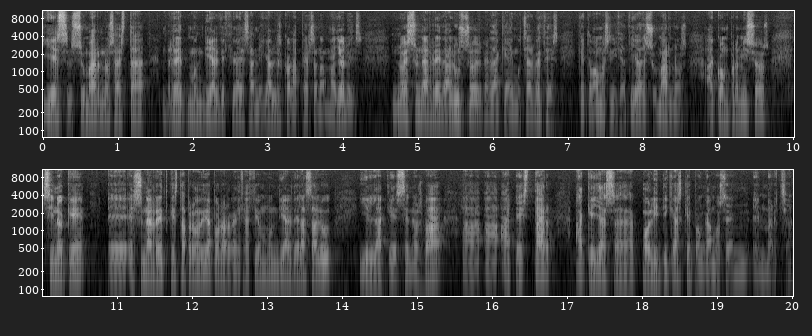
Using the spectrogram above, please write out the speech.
y es sumarnos a esta red mundial de ciudades amigables con las personas mayores. No es una red al uso, es verdad que hay muchas veces que tomamos iniciativa de sumarnos a compromisos, sino que eh, es una red que está promovida por la Organización Mundial de la Salud y en la que se nos va a, testar aquellas eh, políticas que pongamos en, marcha.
